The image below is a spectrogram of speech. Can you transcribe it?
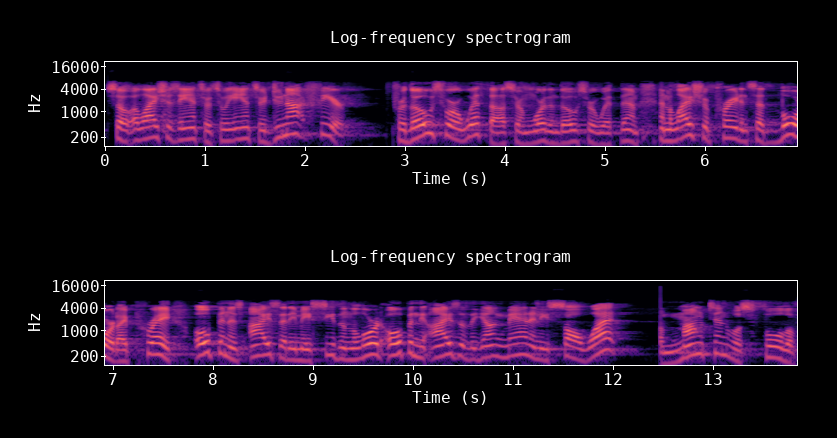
So Elisha's answered. So he answered, Do not fear. For those who are with us are more than those who are with them. And Elisha prayed and said, Lord, I pray, open his eyes that he may see. Then the Lord opened the eyes of the young man, and he saw what? The mountain was full of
